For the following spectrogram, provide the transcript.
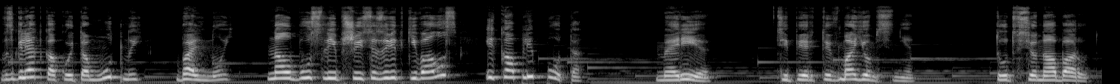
Взгляд какой-то мутный, больной, на лбу слипшиеся завитки волос и капли пота. «Мария, теперь ты в моем сне. Тут все наоборот.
